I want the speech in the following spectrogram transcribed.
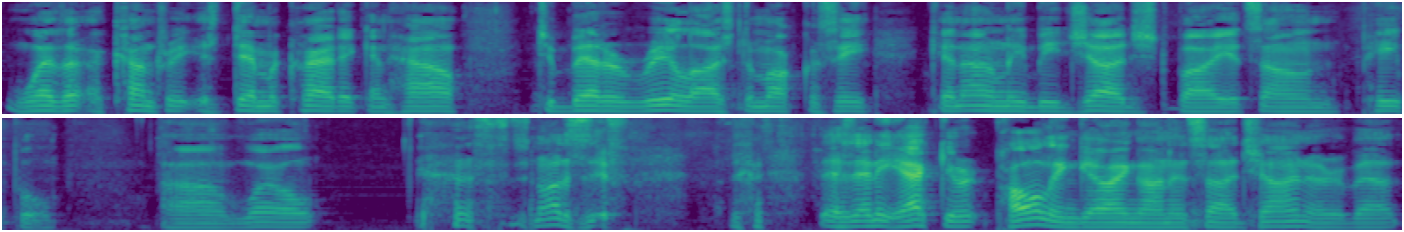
Whether a country is democratic and how to better realize democracy can only be judged by its own people. Uh, well, it's not as if there's any accurate polling going on inside China about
